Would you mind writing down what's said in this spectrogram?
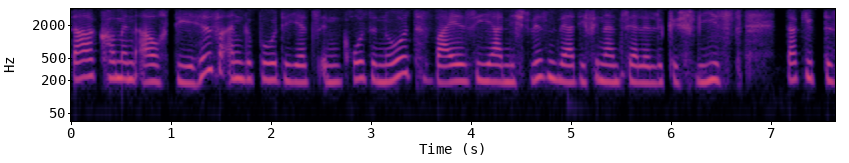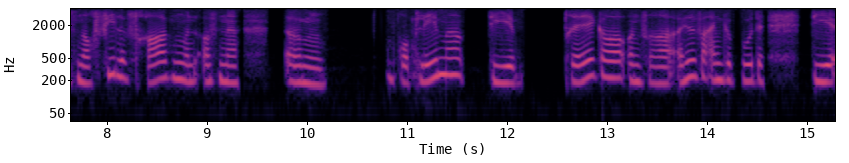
Da kommen auch die Hilfeangebote jetzt in große Not, weil sie ja nicht wissen, wer die finanzielle Lücke schließt. Da gibt es noch viele Fragen und offene ähm, Probleme. Die Träger unserer Hilfeangebote, die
